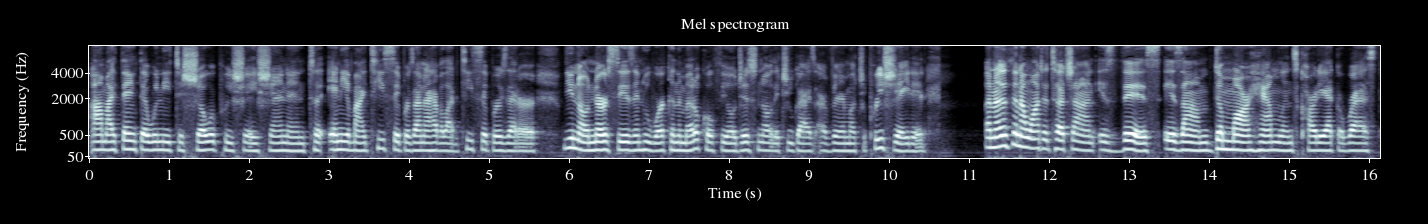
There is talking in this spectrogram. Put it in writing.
Um, I think that we need to show appreciation and to any of my tea sippers. I know I have a lot of tea sippers that are, you know, nurses and who work in the medical field. Just know that you guys are very much appreciated. Another thing I want to touch on is this is um Damar Hamlin's cardiac arrest.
